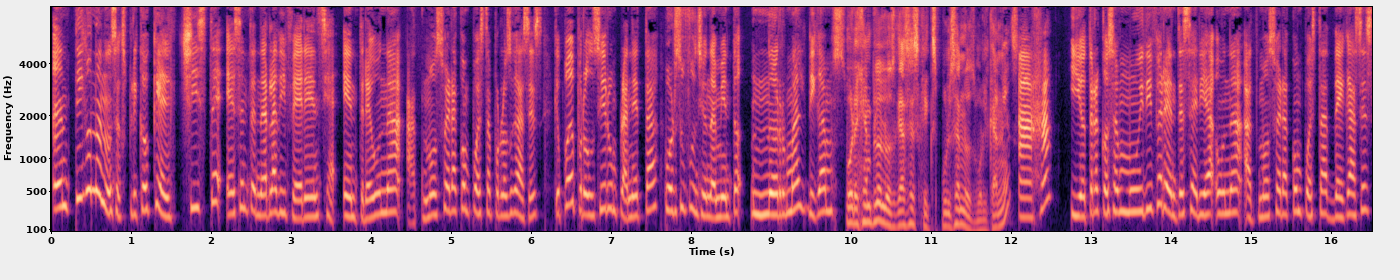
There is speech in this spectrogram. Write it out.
Antígona nos explicó que el chiste es entender la diferencia entre una atmósfera compuesta por los gases que puede producir un planeta por su funcionamiento normal, digamos. Por ejemplo, los gases que expulsan los volcanes. Ajá. Y otra cosa muy diferente sería una atmósfera compuesta de gases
